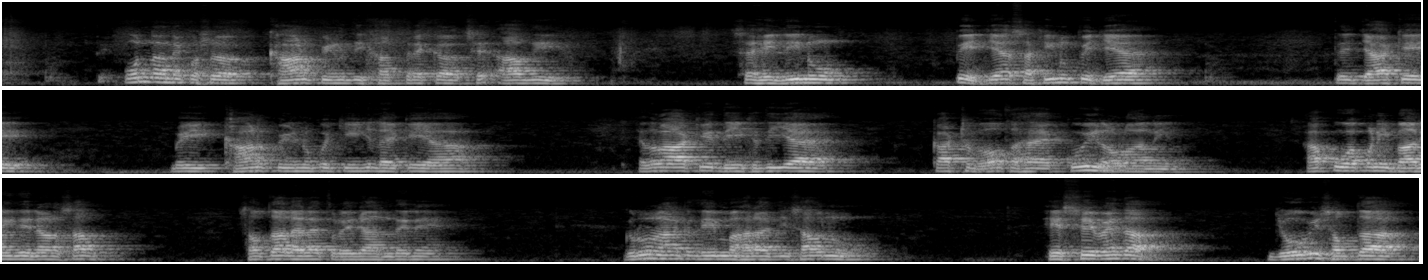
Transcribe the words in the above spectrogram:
ਤੇ ਉਹਨਾਂ ਨੇ ਕੁਝ ਖਾਣ ਪੀਣ ਦੀ ਖਾਤਰ ਇੱਕ ਸ- ਆਪਦੀ ਸਹੇਲੀ ਨੂੰ ਭੇਜਿਆ, ਸਖੀ ਨੂੰ ਭੇਜਿਆ ਤੇ ਜਾ ਕੇ ਬਈ ਖਾਣ ਪੀਣ ਨੂੰ ਕੋਈ ਚੀਜ਼ ਲੈ ਕੇ ਆ। ਜਦੋਂ ਆ ਕੇ ਦੇਖਦੀ ਹੈ, ਇਕੱਠ ਬਹੁਤ ਹੈ, ਕੋਈ ਰੌਲਾ ਨਹੀਂ। ਆਪੋ ਆਪਣੀ ਬਾਰੀ ਦੇ ਨਾਲ ਸਭ ਸੌਦਾ ਲੈ ਲੈ ਤੁਰੇ ਜਾਂਦੇ ਨੇ। ਗੁਰੂ ਨਾਨਕ ਦੇਵ ਮਹਾਰਾਜ ਜੀ ਸਭ ਨੂੰ ਹਿੱਸੇ ਵਹਿੰਦਾ, ਜੋ ਵੀ ਸੌਦਾ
